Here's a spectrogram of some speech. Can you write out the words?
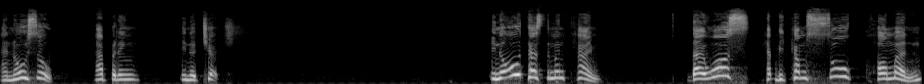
and also happening in the church. In the Old Testament time, divorce had become so common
